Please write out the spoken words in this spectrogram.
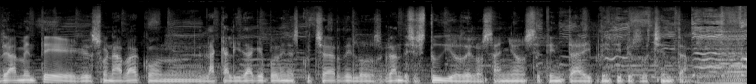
realmente sonaba con la calidad que pueden escuchar de los grandes estudios de los años 70 y principios de 80.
